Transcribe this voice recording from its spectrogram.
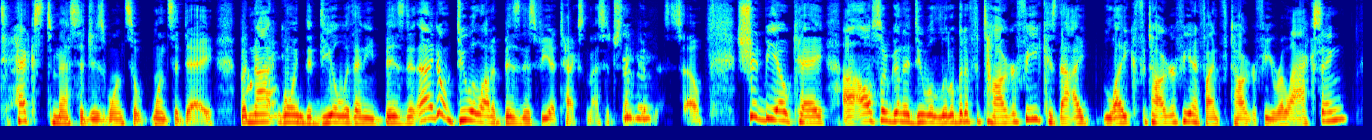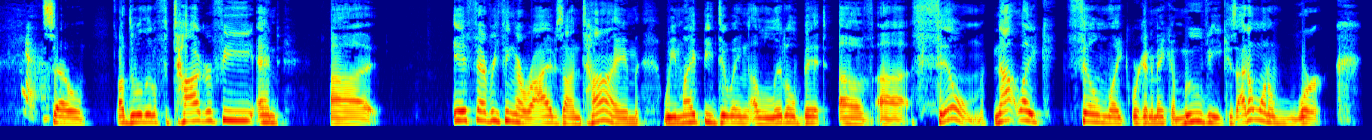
text messages once a once a day, but okay. not going to deal with any business. And I don't do a lot of business via text message, thank mm-hmm. goodness. So, should be okay. Uh, also going to do a little bit of photography cuz I like photography. And I find photography relaxing. Yeah. So, I'll do a little photography and uh if everything arrives on time, we might be doing a little bit of uh, film, not like film like we're going to make a movie because I don't want to work.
